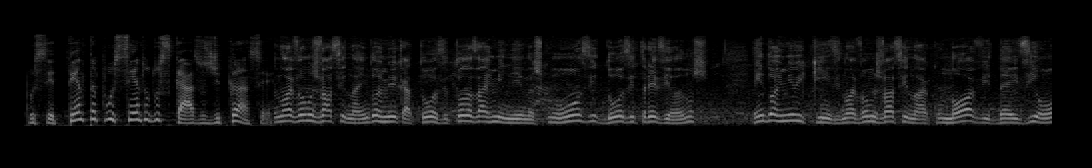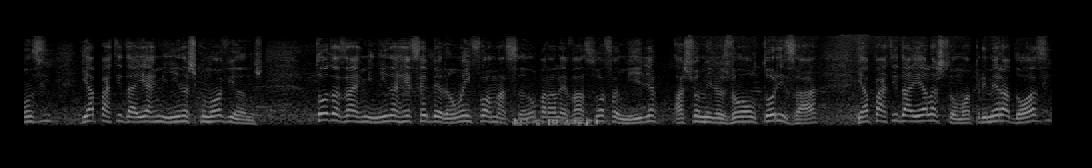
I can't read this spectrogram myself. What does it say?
por 70% dos casos de câncer. Nós vamos vacinar em 2014 todas as meninas com 11, 12 e 13 anos. Em 2015, nós vamos vacinar com 9, 10 e 11 e a partir daí as meninas com 9 anos. Todas as meninas receberão a informação para levar a sua família, as famílias vão autorizar e a partir daí elas tomam a primeira dose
